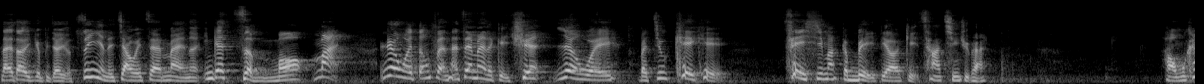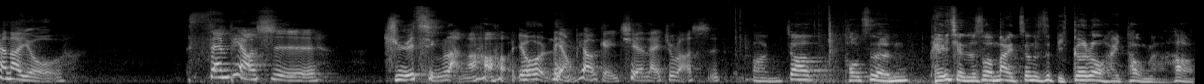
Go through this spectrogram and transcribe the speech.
来到一个比较有尊严的价位再卖呢？应该怎么卖？认为等反弹再卖的给圈，认为把就 K K 脆心吗？给没掉给差，请举牌。好，我们看到有三票是绝情狼啊，有两票给圈，来朱老师。啊，你知道投资人赔钱的时候卖，真的是比割肉还痛啊！哈，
